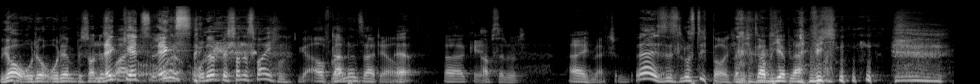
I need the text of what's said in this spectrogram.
Ja, oder, oder ein besonders Lenk wei- jetzt links! Oder, oder ein besonders weichen. Ja, auf der anderen Seite auch. Ja. Ah, Okay. Absolut. Ah, ich merke schon. Ja, es ist lustig bei euch. Ich glaube, hier bleibe ich.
